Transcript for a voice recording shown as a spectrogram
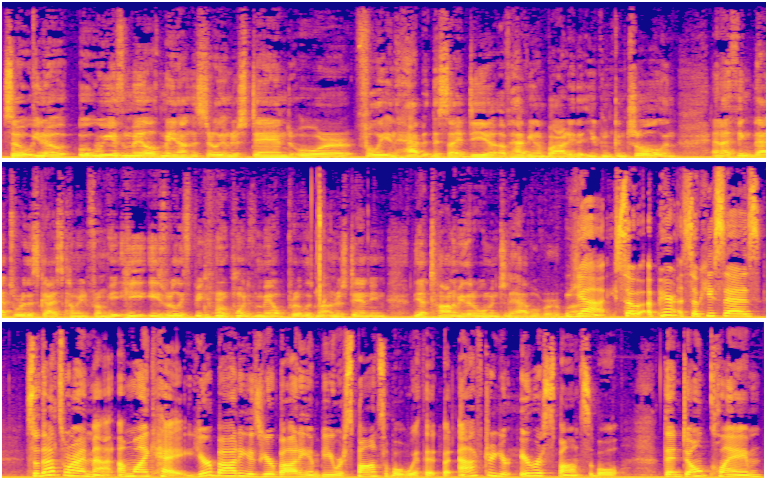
So, you know, we as males may not necessarily understand or fully inhabit this idea of having a body that you can control, and and I think that's where this guy's coming from. He, he he's really speaking from a point of male privilege, not understanding the autonomy that a woman should have over her body. Yeah. So apparently, so he says So that's where I'm at. I'm like, hey, your body is your body and be responsible with it. But after you're irresponsible, then don't claim,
